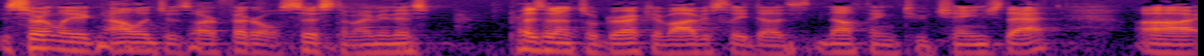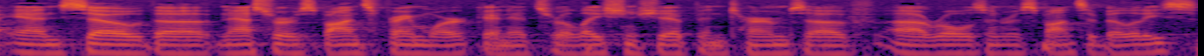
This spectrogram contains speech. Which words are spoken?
certainly acknowledges our federal system. I mean, this presidential directive obviously does nothing to change that. Uh, and so the national response framework and its relationship in terms of uh, roles and responsibilities,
